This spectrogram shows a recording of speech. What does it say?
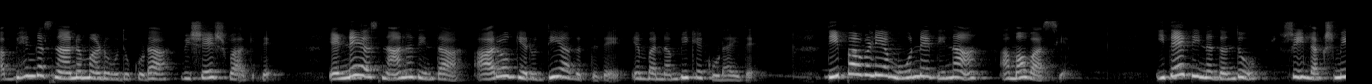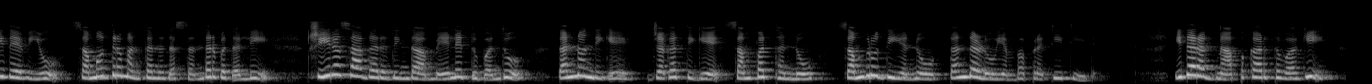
ಅಭ್ಯಂಗ ಸ್ನಾನ ಮಾಡುವುದು ಕೂಡ ವಿಶೇಷವಾಗಿದೆ. ಎಣ್ಣೆಯ ಸ್ನಾನದಿಂದ ಆರೋಗ್ಯ ವೃದ್ಧಿಯಾಗುತ್ತದೆ ಎಂಬ ನಂಬಿಕೆ ಕೂಡ ಇದೆ. ದೀಪಾವಳಿಯ ಮೂರನೇ ದಿನ ಅಮಾವಾಸ್ಯೆ. ಇದೇ ದಿನದಂದು ಶ್ರೀ ಲಕ್ಷ್ಮೀದೇವಿಯು ಸಮುದ್ರ ಮಂಥನದ ಸಂದರ್ಭದಲ್ಲಿ ಕ್ಷೀರಸಾಗರದಿಂದ ಮೇಲೆದ್ದು ಬಂದು ತನ್ನೊಂದಿಗೆ ಜಗತ್ತಿಗೆ ಸಂಪತ್ತನ್ನು, ಸಮೃದ್ಧಿಯನ್ನು ತಂದಳು ಎಂಬ ಪ್ರತೀತಿ ಇದೆ. ಇದರ ಜ್ಞಾಪಕಾರ್ಥವಾಗಿ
